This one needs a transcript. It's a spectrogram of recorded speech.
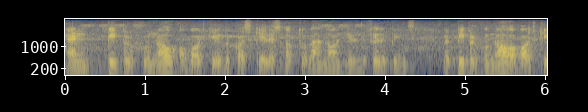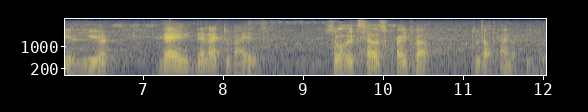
And people who know about kale, because kale is not too well known here in the Philippines, but people who know about kale here, they, they like to buy it. So it sells quite well to that kind of people.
